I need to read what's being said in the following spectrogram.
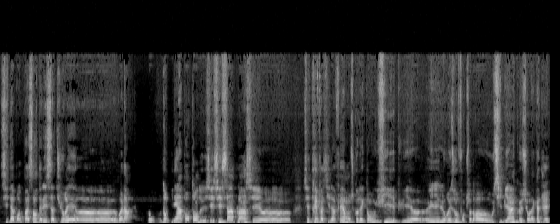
si ta bande passante elle est saturée, euh, euh, voilà. Donc, il est important de, c'est simple, hein, c'est c'est très facile à faire. On se connecte en Wi-Fi et puis et le réseau fonctionnera aussi bien que sur la 4G.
